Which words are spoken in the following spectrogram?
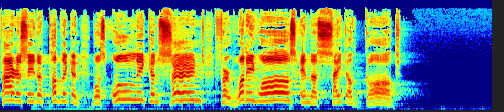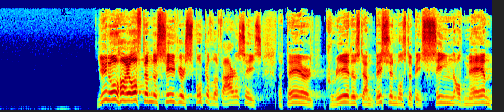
Pharisee, the publican was only concerned for what he was in the sight of God. You know how often the Savior spoke of the Pharisees, that their greatest ambition was to be seen of men.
